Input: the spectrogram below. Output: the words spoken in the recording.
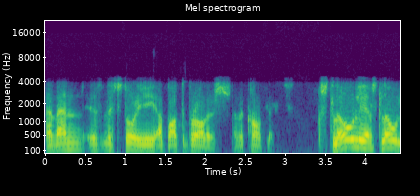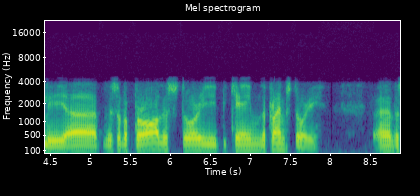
and then the story about the brothers and the conflict. Slowly and slowly, uh, the sort of brother story became the prime story uh, the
